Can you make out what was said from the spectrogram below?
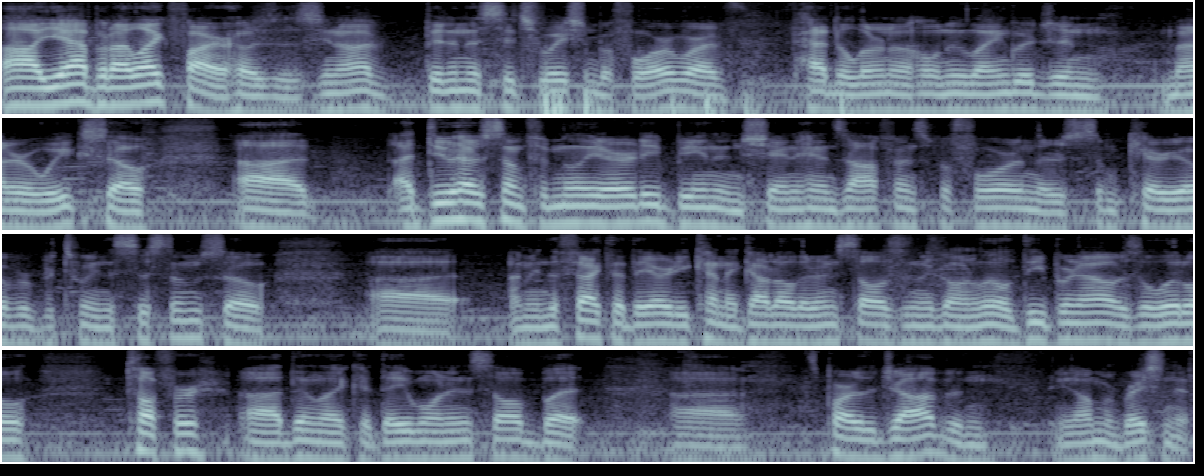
Uh, yeah, but I like fire hoses. You know, I've been in this situation before where I've had to learn a whole new language in a matter of weeks. So uh, I do have some familiarity being in Shanahan's offense before, and there's some carryover between the systems. So, I mean, the fact that they already kind of got all their installs and they're going a little deeper now is a little tougher uh, than like a day one install, but uh, it's part of the job, and you know, I'm embracing it.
